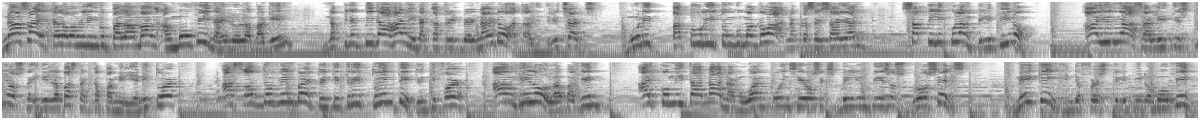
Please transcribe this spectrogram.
Nasa ikalawang linggo pa lamang ang movie na Hilulabagin na pinagbidahan ni Catherine Bernardo at Alid Richards. Ngunit patuloy itong gumagawa ng kasaysayan sa pelikulang Pilipino. Ayon nga sa latest news na inilabas ng kapamilya ni Twerk, as of November 23, 2024, ang Hello Labagin ay kumita na ng 1.06 billion pesos gross sales, making in the first Filipino movie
